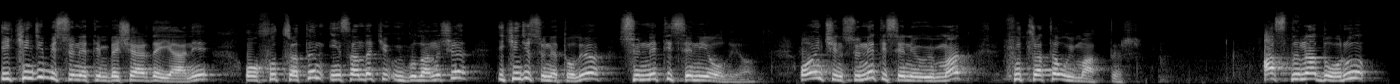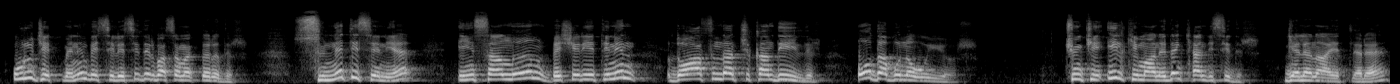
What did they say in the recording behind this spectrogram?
ikinci bir sünnetin beşerde yani o fıtratın insandaki uygulanışı ikinci sünnet oluyor. Sünnet-i seniye oluyor. Onun için sünnet-i seniye uymak fıtrata uymaktır. Aslına doğru uruc etmenin vesilesidir, basamaklarıdır. Sünnet-i seniye insanlığın, beşeriyetinin doğasından çıkan değildir. O da buna uyuyor. Çünkü ilk iman eden kendisidir. Gelen ayetlere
